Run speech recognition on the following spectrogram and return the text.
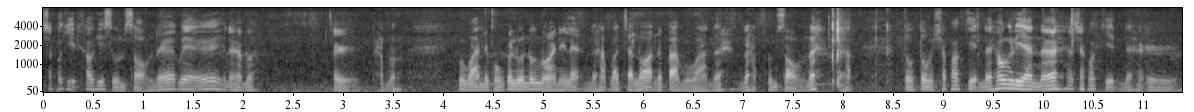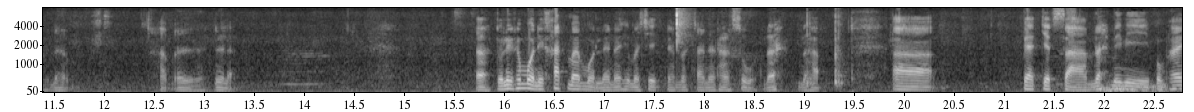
เฉพาะกิจเข้าที่ศูนย์สองเด้อแม่เอ้ยนะครับเนาะเออครับเนาะ มื่อวานเนี่ยผมก็ลุ้นน้องน้อยนี่แหละนะครับว่าจะรอดหรือเปล่าเมื่อวานนะนะครับศูนย์สองนะนะครับตรงตรงๆเฉพาะกิจในห้องเรียนนะเฉพาะกิจนะเออนะครับครับเออนี่แหละอะตัวเลขทั้งหมดนี้คัดมาหมดเลยนะที่มาเช็คนะมาจากในทางสูตรนะนะครับอ่าแปดเจ็ดสามนะไม่มีผมให้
